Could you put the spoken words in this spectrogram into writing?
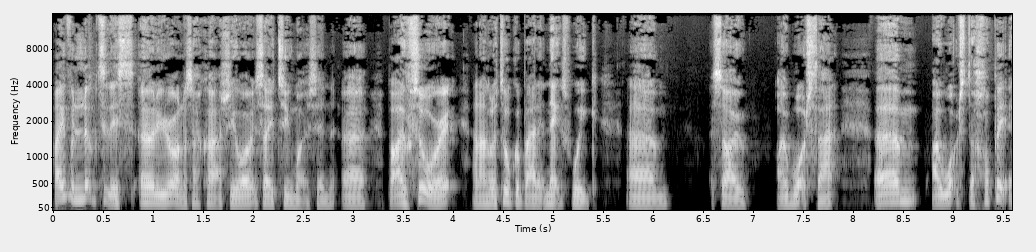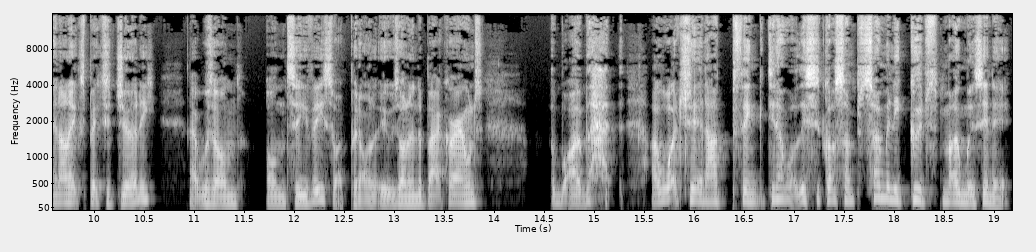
I even looked at this earlier on, so I can't- actually I won't say too much then. Uh, but I saw it, and I'm going to talk about it next week. Um, so I watched that. Um, I watched The Hobbit: An Unexpected Journey. That was on on TV, so I put it on. It was on in the background. I, I watch it and I think, do you know what? This has got some so many good moments in it,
